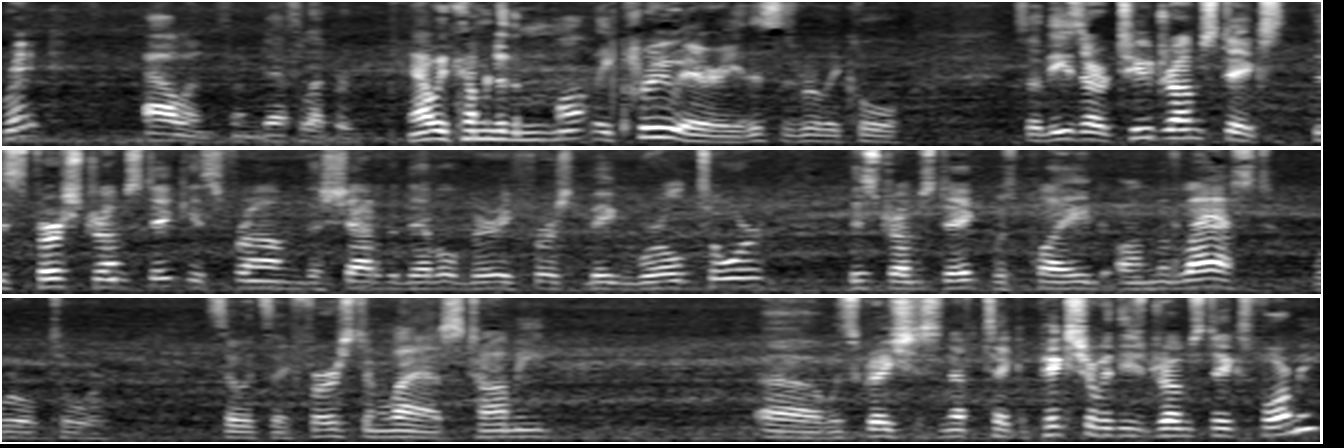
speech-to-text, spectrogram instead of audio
Rick Allen from Def Leppard. Now we come into the Motley Crue area. This is really cool. So these are two drumsticks. This first drumstick is from the Shout at the Devil very first big world tour. This drumstick was played on the last world tour. So it's a first and last. Tommy uh, was gracious enough to take a picture with these drumsticks for me,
